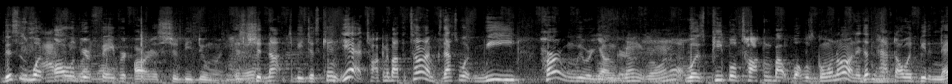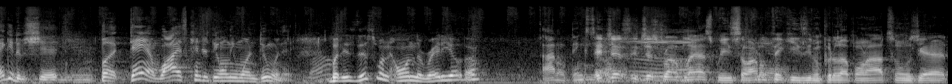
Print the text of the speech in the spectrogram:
this is It's what all of your right now. favorite artists should be doing. It Yeah. should not be just Ken. Yeah, talking about the time because that's what we heard when we were younger. young, growing up. Was people talking about what was going on. It doesn't have to always be the negative shit. But damn, why is Kendrick the only one doing it? But is this one on the radio though? I don't think so. It just it just dropped last week, so I don't think he's even put it up on iTunes yet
